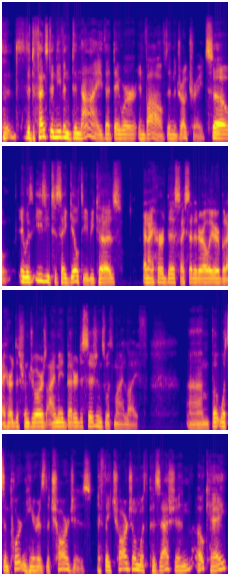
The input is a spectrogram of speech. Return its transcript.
the, the defense didn't even deny that they were involved in the drug trade. So it was easy to say guilty because, and I heard this, I said it earlier, but I heard this from George. I made better decisions with my life. Um, but what's important here is the charges. If they charge them with possession, okay,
